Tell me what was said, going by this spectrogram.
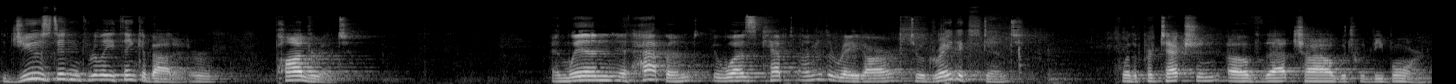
The Jews didn't really think about it or ponder it. And when it happened, it was kept under the radar to a great extent for the protection of that child which would be born.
